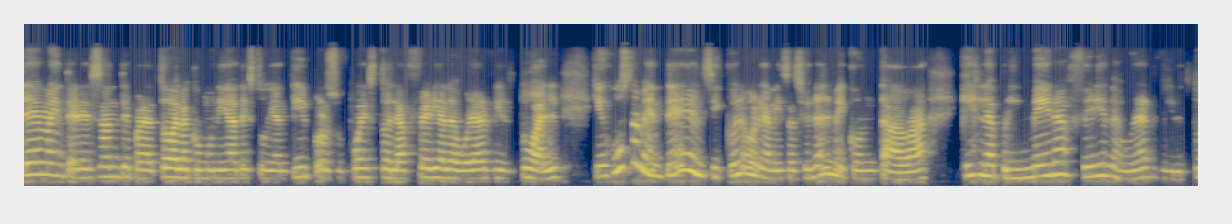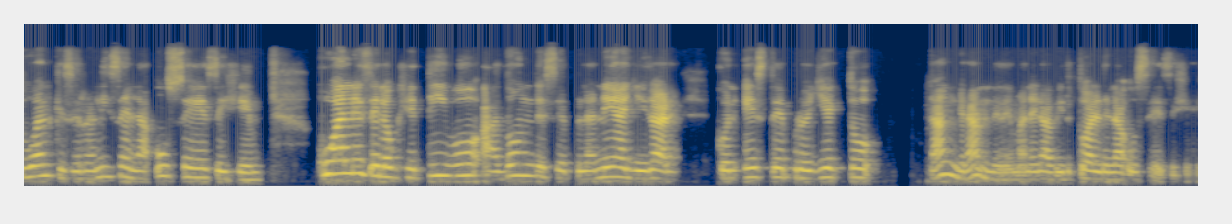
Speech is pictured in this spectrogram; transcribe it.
Tema interesante para toda la comunidad estudiantil, por supuesto, la Feria Laboral Virtual, quien justamente el psicólogo organizacional me contaba que es la primera feria laboral virtual que se realiza en la UCSG. ¿Cuál es el objetivo? ¿A dónde se planea llegar con este proyecto tan grande de manera virtual de la UCSG.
